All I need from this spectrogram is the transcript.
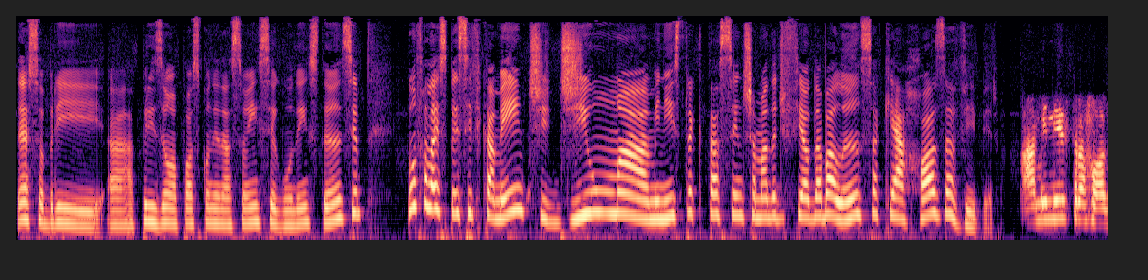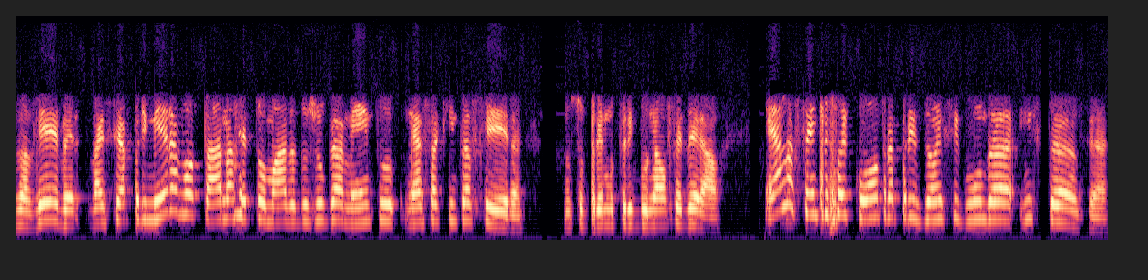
né, sobre a prisão após condenação em segunda instância. Vamos falar especificamente de uma ministra que está sendo chamada de fiel da balança, que é a Rosa Weber. A ministra Rosa Weber vai ser a primeira a votar na retomada do julgamento nessa quinta-feira, no Supremo Tribunal Federal. Ela sempre foi contra a prisão em segunda instância,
